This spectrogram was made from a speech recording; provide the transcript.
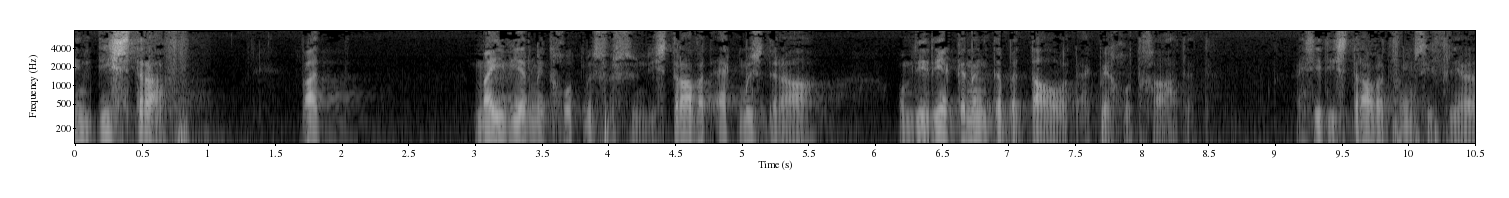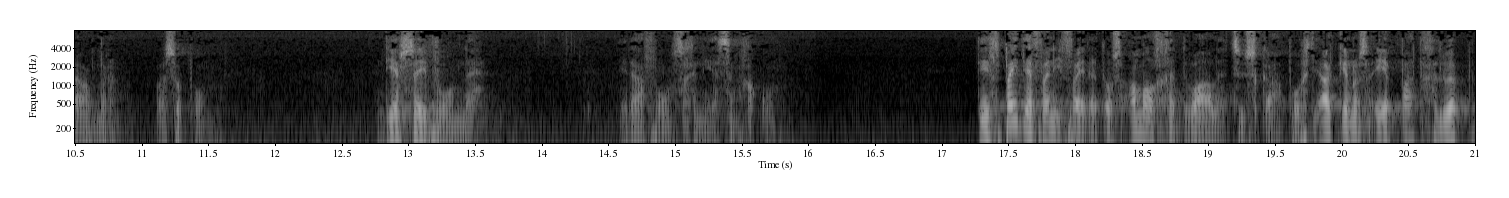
en die straf, wat my weer met God moes versoen, die straf wat ek moes dra, om die rekening te betaal wat ek by God gehad het. Hy sê, die straf wat vir ons die vrede aanbring, was op hom. En door sy wonde, het daar vir ons geneesing gekom. Ten spuite van die feit, dat ons allemaal gedwaal het, so skaap, ons elke in ons eie pad geloop,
